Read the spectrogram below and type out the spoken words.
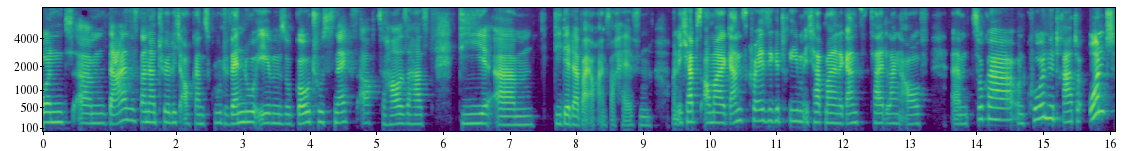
Und, ähm, da ist es dann natürlich auch ganz gut, wenn du eben so Go-to-Snacks auch zu Hause hast, die, ähm die dir dabei auch einfach helfen. Und ich habe es auch mal ganz crazy getrieben. Ich habe mal 'ne ganze Zeit lang auf, ähm, Zucker und Kohlenhydrate und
